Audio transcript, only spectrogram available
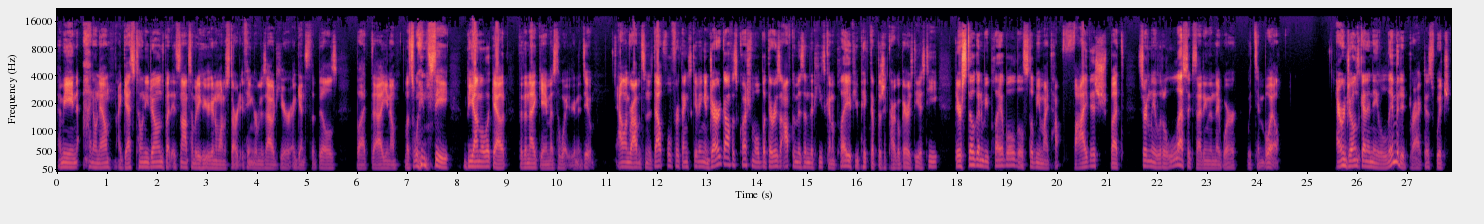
I mean, I don't know. I guess Tony Jones, but it's not somebody who you're going to want to start if Ingram is out here against the Bills. But, uh, you know, let's wait and see. Be on the lookout for the night game as to what you're going to do. Allen Robinson is doubtful for Thanksgiving, and Jared Goff is questionable, but there is optimism that he's going to play. If you picked up the Chicago Bears DST, they're still going to be playable. They'll still be in my top five ish, but certainly a little less exciting than they were with Tim Boyle. Aaron Jones got in a limited practice, which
